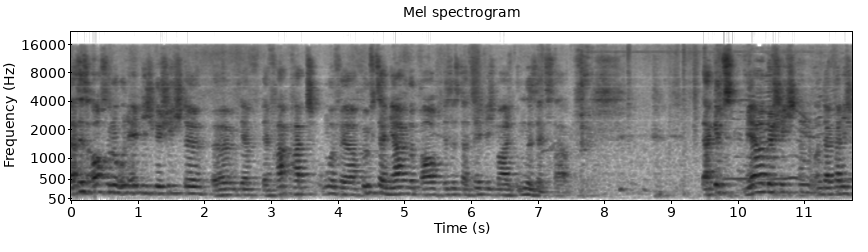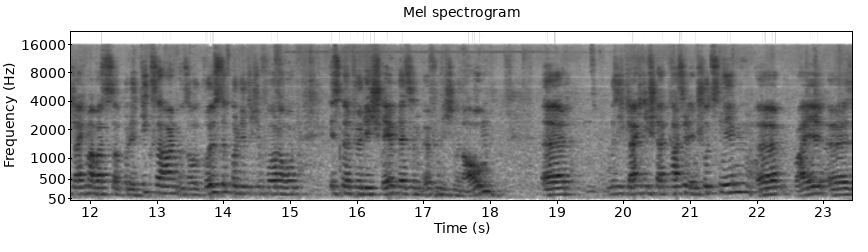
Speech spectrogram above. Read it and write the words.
das ist auch so eine unendliche Geschichte. Äh, der, der FAB hat ungefähr 15 Jahre gebraucht, bis es tatsächlich mal umgesetzt haben. Da gibt es mehrere Geschichten und da kann ich gleich mal was zur Politik sagen. Unsere größte politische Forderung ist natürlich Stellplätze im öffentlichen Raum. Äh, muss ich gleich die Stadt Kassel in Schutz nehmen, äh, weil äh, äh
